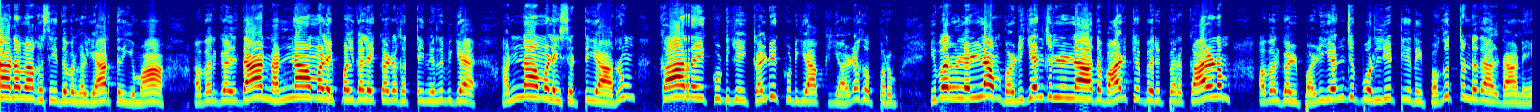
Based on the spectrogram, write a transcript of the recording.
தானமாக செய்தவர்கள் யார் தெரியுமா? அவர்கள்தான் அண்ணாமலை பல்கலைக்கழகத்தை நிறுவிய அண்ணாமலை செட்டியாரும் காரைக்குடியை கல்விக்குடியாக்கிய அழகப்பரும். இவர்கள் எல்லாம் வழியஞ்சல் இல்லாத வாழ்க்கை பெற காரணம் அவர்கள் பழியஞ்சு பொருளீட்டியதை பகுத்துண்டதால் தானே.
